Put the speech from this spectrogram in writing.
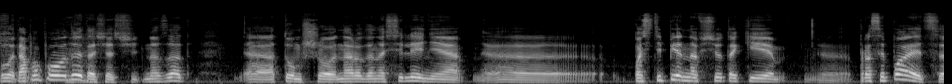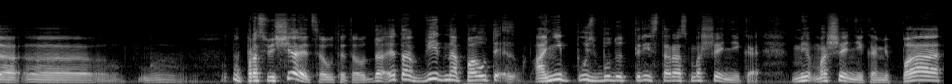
Вот, а по поводу этого, сейчас чуть назад, э, о том, что народонаселение э, постепенно все-таки просыпается, э, ну, просвещается вот это вот, да, это видно по, э- они пусть будут 300 раз мошенника, мошенниками по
